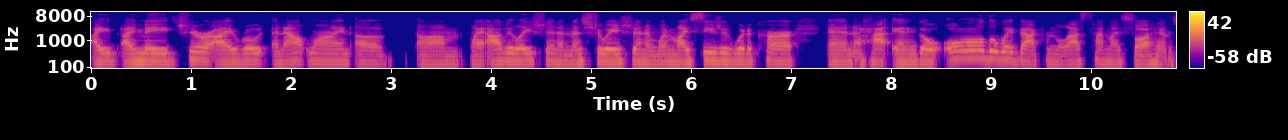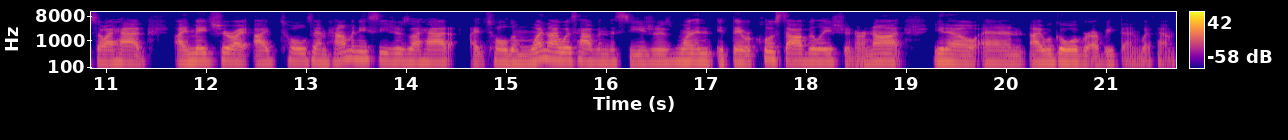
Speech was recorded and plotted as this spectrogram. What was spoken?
I I made sure I wrote an outline of um my ovulation and menstruation and when my seizure would occur and and go all the way back from the last time I saw him. So I had I made sure I, I told him how many seizures I had. I told him when I was having the seizures, when if they were close to ovulation or not, you know, and I would go over everything with him.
